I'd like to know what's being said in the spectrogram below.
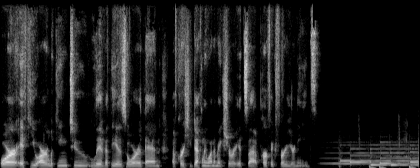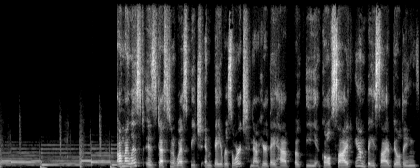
or if you are looking to live at the Azure, then of course you definitely want to make sure it's uh, perfect for your needs. On my list is Destin West Beach and Bay Resort. Now, here they have both the Gulf side and Bayside buildings.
